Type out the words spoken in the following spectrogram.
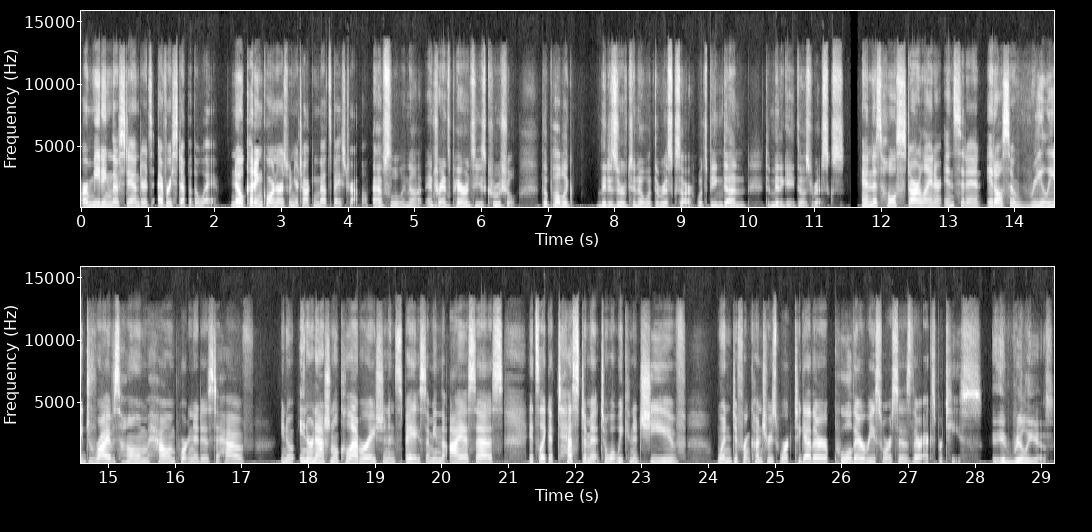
are meeting those standards every step of the way. No cutting corners when you're talking about space travel. Absolutely not. And transparency is crucial. The public, they deserve to know what the risks are, what's being done to mitigate those risks. And this whole Starliner incident, it also really drives home how important it is to have you know, international collaboration in space. I mean, the ISS, it's like a testament to what we can achieve when different countries work together, pool their resources, their expertise. It really is.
